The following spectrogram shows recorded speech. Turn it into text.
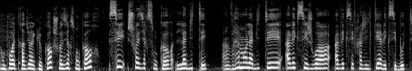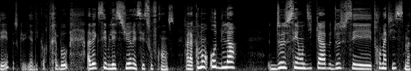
On pourrait le traduire avec le corps, choisir son corps. c'est choisir son corps, l'habiter. hein, vraiment l'habiter avec ses joies, avec ses fragilités, avec ses beautés, parce qu'il y a des corps très beaux, avec ses blessures et ses souffrances. Voilà, comment au-delà de ces handicaps, de ces traumatismes,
